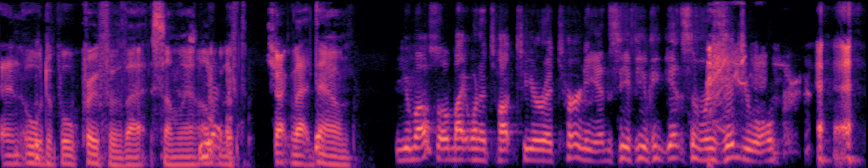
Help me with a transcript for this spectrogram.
and audible proof of that somewhere. I'm Yeah. gonna have to track that down. You also might want to talk to your attorney and see if you can get some residual.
